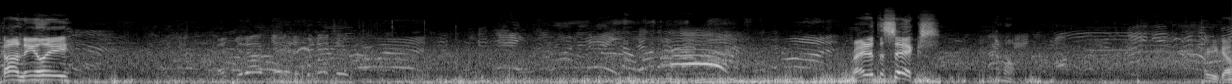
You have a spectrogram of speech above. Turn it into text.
Come on, Neely. Hey, get up, get it if you need to. Right at the six. Come on. There you go.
